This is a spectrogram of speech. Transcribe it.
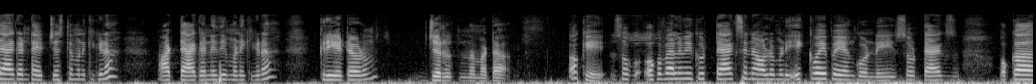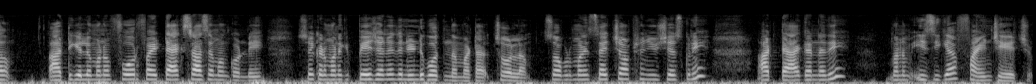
ట్యాగ్ అని టైప్ చేస్తే మనకి ఇక్కడ ఆ ట్యాగ్ అనేది మనకి ఇక్కడ క్రియేట్ అవ్వడం జరుగుతుందన్నమాట. ఓకే సో ఒకవేళ మీకు ట్యాగ్స్ అని ఆల్రెడీ ఎక్కువైపోయాయి అనుకోండి సో ట్యాగ్స్ ఒక ఆర్టికల్లో మనం ఫోర్ ఫైవ్ ట్యాగ్స్ రాసామనుకోండి సో ఇక్కడ మనకి పేజ్ అనేది నిండిపోతుంది అనమాట చూడలేం. సో అప్పుడు మనకి సెర్చ్ ఆప్షన్ యూజ్ చేసుకుని ఆ ట్యాగ్ అన్నది మనం ఈజీగా ఫైండ్ చేయొచ్చు.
